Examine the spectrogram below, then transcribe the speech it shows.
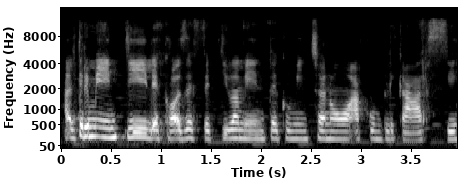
altrimenti le cose effettivamente cominciano a complicarsi.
